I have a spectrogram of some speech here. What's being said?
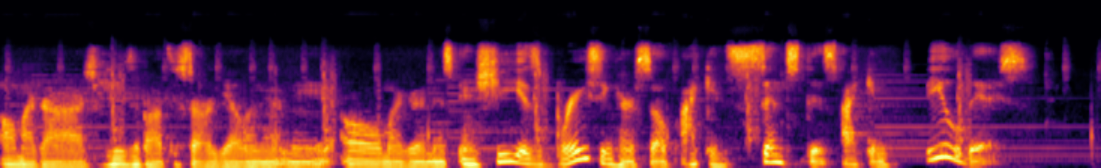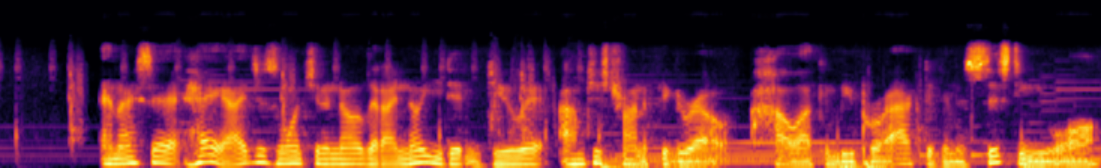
Oh my gosh, he's about to start yelling at me. Oh my goodness. And she is bracing herself. I can sense this. I can feel this. And I said, Hey, I just want you to know that I know you didn't do it. I'm just trying to figure out how I can be proactive in assisting you all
